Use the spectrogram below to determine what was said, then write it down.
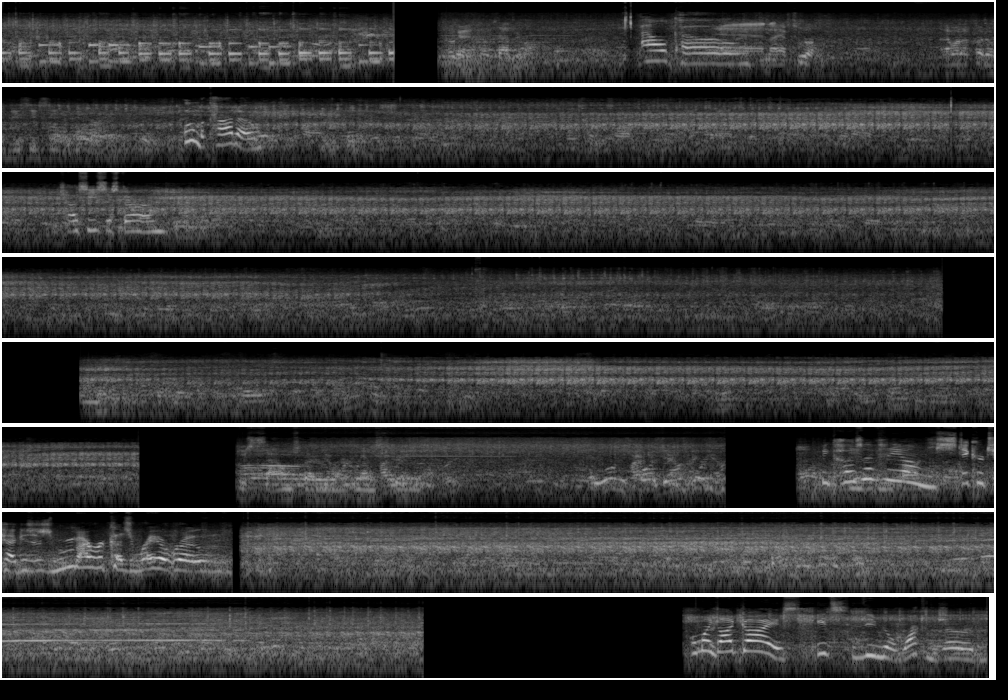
Alco. And I have two of them. I want to put a BCC. Ooh, Mikado. Chassis system. Just sounds better when it runs through. Because of the um sticker tag, it says America's Railroad. Oh my god, guys! It's the Milwaukee Road.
